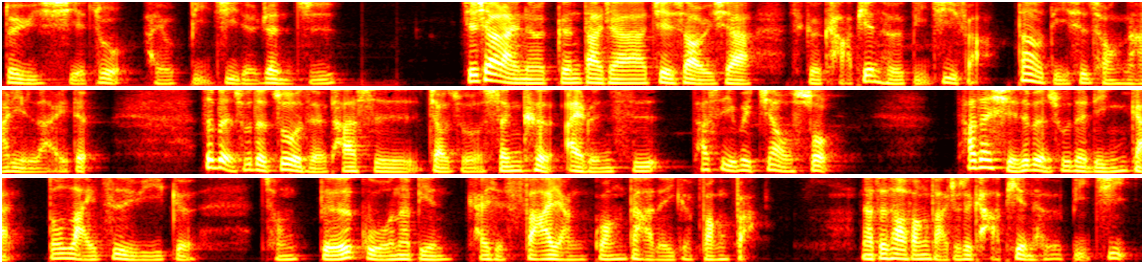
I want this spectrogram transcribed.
对于写作还有笔记的认知。接下来呢，跟大家介绍一下这个卡片和笔记法到底是从哪里来的。这本书的作者他是叫做申克·艾伦斯，他是一位教授。他在写这本书的灵感都来自于一个从德国那边开始发扬光大的一个方法。那这套方法就是卡片和笔记。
